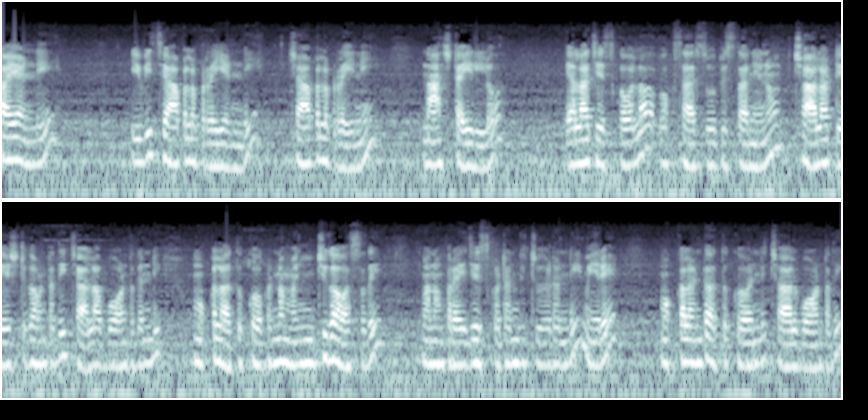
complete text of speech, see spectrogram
హాయ్ అండి. ఇవి చేపల ఫ్రై అండి. చేపల ఫ్రైని నా స్టైల్లో ఎలా చేసుకోవాలో ఒకసారి చూపిస్తాను నేను. చాలా టేస్ట్గా ఉంటుంది చాలా బాగుంటుందండి. ముక్కలు అతుక్కోకుండా మంచిగా వస్తుంది. మనం ఫ్రై చేసుకోవడానికి చూడండి మీరే. ముక్కలంటూ అతుక్కోవండి చాలా బాగుంటుంది.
